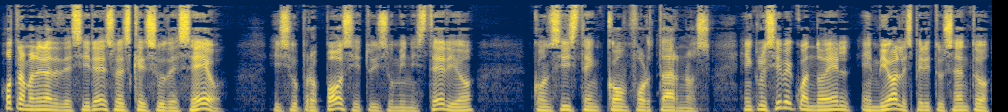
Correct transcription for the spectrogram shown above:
Otra manera de decir eso es que su deseo y su propósito y su ministerio consiste en confortarnos. inclusive cuando Él envió al Espíritu Santo,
